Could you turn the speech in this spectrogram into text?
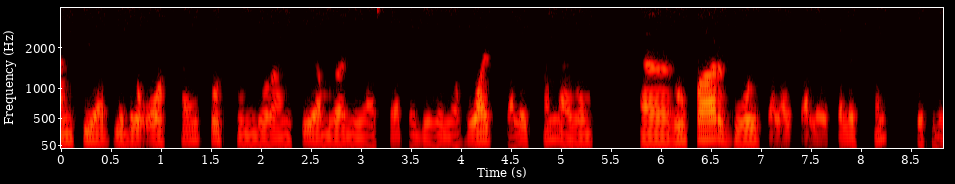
আংটি আপনাদের অসংখ্য সুন্দর আংটি আমরা নিয়ে আসছি আপনাদের জন্য। হোয়াইট কালেকশন এবং রূপার গোল্ড কালার কালার কালেকশন এখানে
